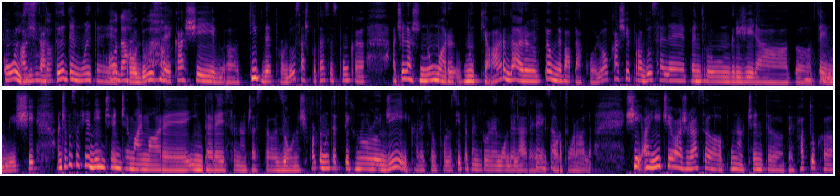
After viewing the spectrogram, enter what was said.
O, există ajută. atât de multe o, da. produse, ca și uh, tip de produs, aș putea să spun că același număr, nu chiar, dar pe undeva pe acolo, ca și produsele pentru îngrijirea uh, uh-huh. tenului și a început să fie din ce în ce mai mare interes în această zonă și foarte multe tehnologii care sunt folosite pentru remodelare exact. corporală. Și aici eu aș vrea să pun accent uh, pe faptul că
